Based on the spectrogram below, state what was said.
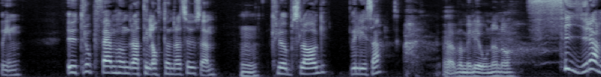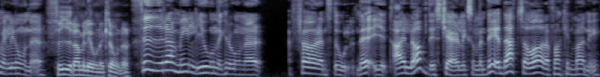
skinn. Utrop 500 till 800 000. Mm. Klubbslag, vill du gissa? Över miljonen då. 4 miljoner. Fyra miljoner kronor. 4 miljoner kronor för en stol. I love this chair liksom, men det, that's a lot of fucking money.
